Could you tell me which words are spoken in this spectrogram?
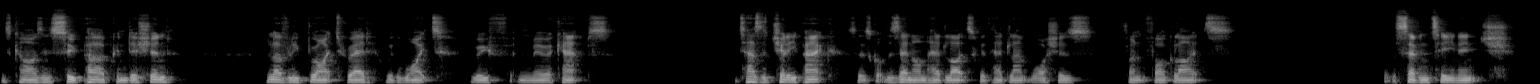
This car is in superb condition. Lovely bright red with white roof and mirror caps. It has a chili pack, so it's got the xenon headlights with headlamp washers, front fog lights, got the 17 inch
